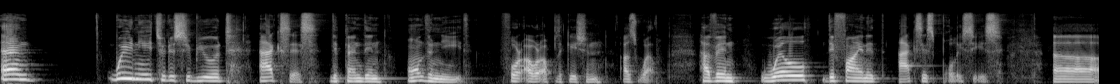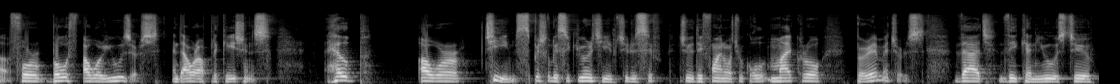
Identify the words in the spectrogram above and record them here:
And we need to distribute access depending on the need for our application as well. Having well-defined access policies uh, for both our users and our applications help our teams, especially security teams, to, to define what we call micro perimeters that they can use to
